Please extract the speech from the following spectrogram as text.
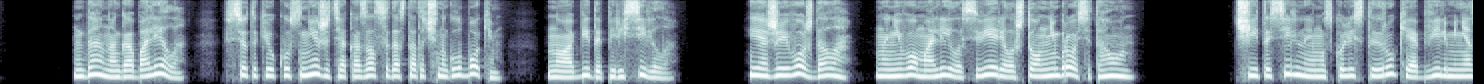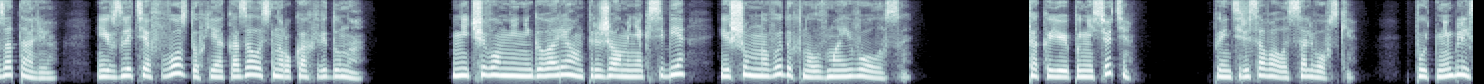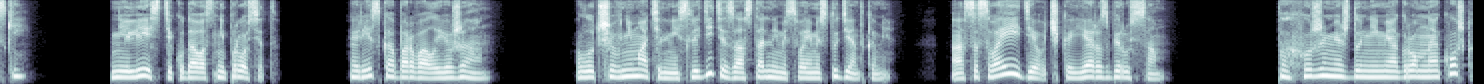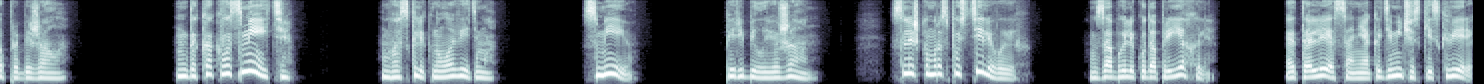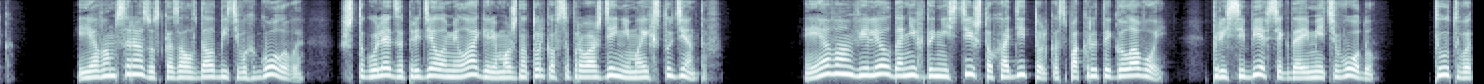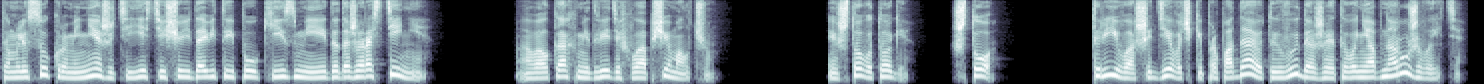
Да, нога болела. все таки укус нежити оказался достаточно глубоким, но обида пересилила. Я же его ждала, на него молилась, верила, что он не бросит, а он... Чьи-то сильные мускулистые руки обвили меня за талию, и, взлетев в воздух, я оказалась на руках ведуна. Ничего мне не говоря, он прижал меня к себе — и шумно выдохнул в мои волосы. «Так ее и понесете? поинтересовалась Сальвовски. «Путь не близкий». «Не лезьте, куда вас не просят», — резко оборвал ее Жан. «Лучше внимательней следите за остальными своими студентками, а со своей девочкой я разберусь сам». Похоже, между ними огромная кошка пробежала. «Да как вы смеете?» — воскликнула ведьма. «Смею перебил ее Жан. Слишком распустили вы их. Забыли, куда приехали. Это лес, а не академический скверик. Я вам сразу сказал вдолбить в их головы, что гулять за пределами лагеря можно только в сопровождении моих студентов. Я вам велел до них донести, что ходить только с покрытой головой, при себе всегда иметь воду. Тут, в этом лесу, кроме нежити, есть еще ядовитые пауки, змеи, да даже растения. О волках-медведях вообще молчу. И что в итоге? Что? Три ваши девочки пропадают, и вы даже этого не обнаруживаете.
